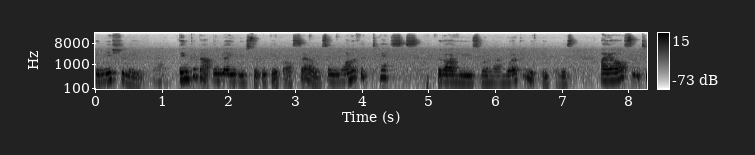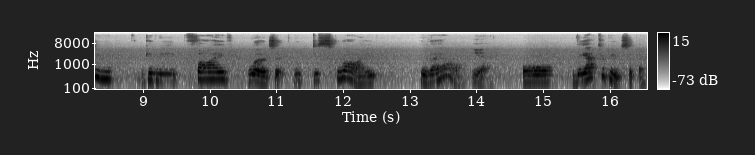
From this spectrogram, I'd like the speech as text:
initially yeah. think about the labels that we give ourselves, and one of the tests that I use when I'm working with people is I ask them to give me five words that would describe who they are. Yeah. Or the attributes that they have.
